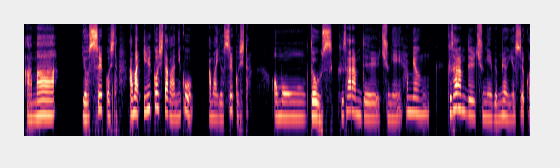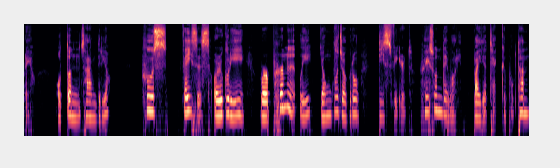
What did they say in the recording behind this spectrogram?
아마였을 것이다. 아마 일 것이다가 아니고 아마였을 것이다. among those 그 사람들 중에 한 명 그 사람들 중에 몇 명이었을 거래요. 어떤 사람들이요? whose faces 얼굴이 were permanently 영구적으로 disfigured 훼손돼 버린 by the attack 그 폭탄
